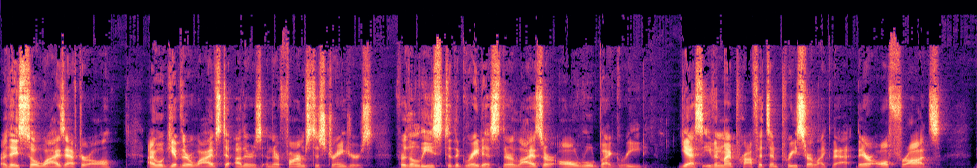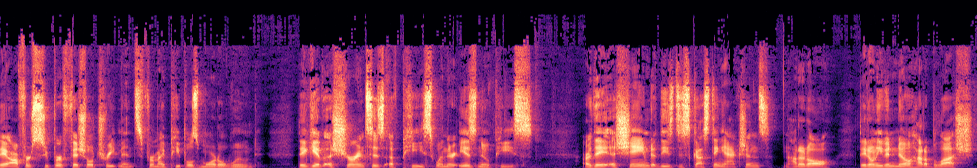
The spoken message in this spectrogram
Are they so wise after all? I will give their wives to others and their farms to strangers. For the least to the greatest, their lives are all ruled by greed. Yes, even my prophets and priests are like that. They are all frauds. They offer superficial treatments for my people's mortal wound. They give assurances of peace when there is no peace. Are they ashamed of these disgusting actions? Not at all. They don't even know how to blush.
